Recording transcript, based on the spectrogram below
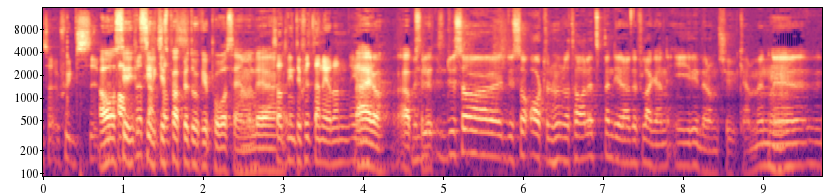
så här skyddspappret. Ja, silkespappret åker på sen men det... Så att vi inte skitar ner den igen. Nej då, Men absolut. du, du, sa, du sa 1800-talet spenderade flaggan i Riddarholmskyrkan. Men Mm. eh,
